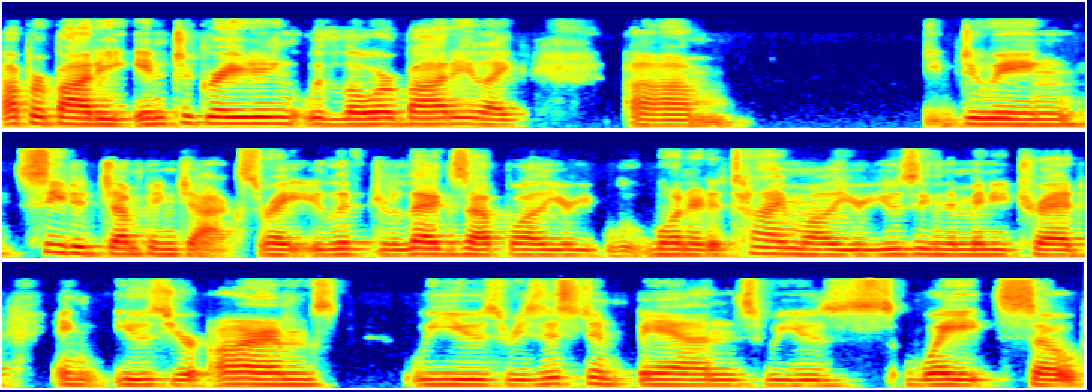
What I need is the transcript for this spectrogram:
upper body integrating with lower body like um, doing seated jumping jacks right? You lift your legs up while you're one at a time while you're using the mini tread and use your arms. We use resistant bands we use weights. So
